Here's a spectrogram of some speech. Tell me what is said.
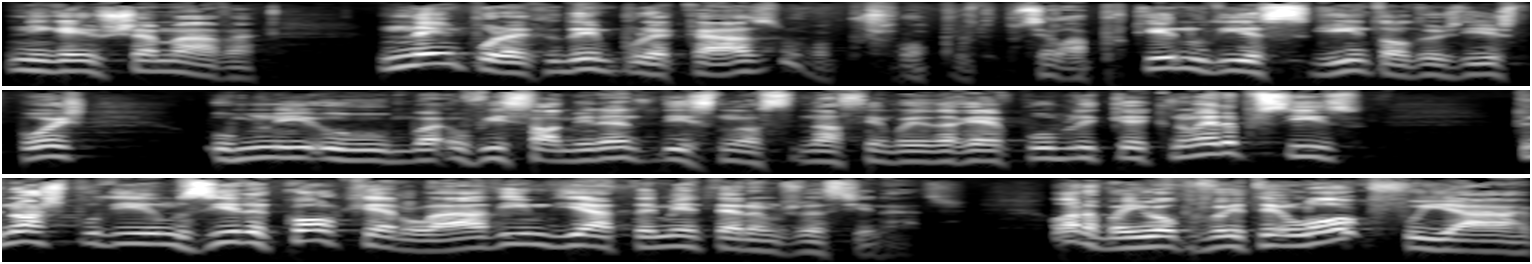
ninguém os chamava. Nem por, nem por acaso, ou por, sei lá porquê, no dia seguinte ou dois dias depois, o, o, o vice-almirante disse na Assembleia da República que não era preciso, que nós podíamos ir a qualquer lado e imediatamente éramos vacinados. Ora bem, eu aproveitei logo, fui à,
